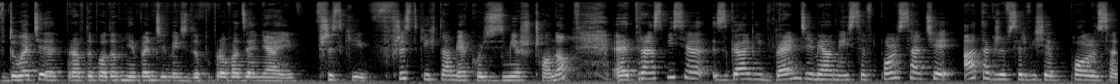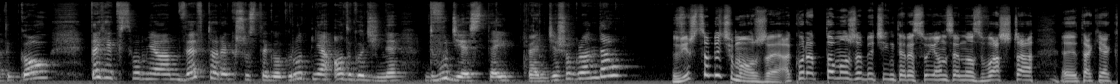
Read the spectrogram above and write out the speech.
w duecie prawdopodobnie będzie mieć do poprowadzenia i wszystkich, wszystkich tam jakoś zmieszczono. E, transmisja z gali będzie miała miejsce w Polsacie, a także w serwisie Polsat Go. Tak jak wspomniałam, we wtorek 6 grudnia od godziny 20. Będziesz oglądał? Wiesz co, być może. Akurat to może być interesujące, no zwłaszcza e, tak jak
